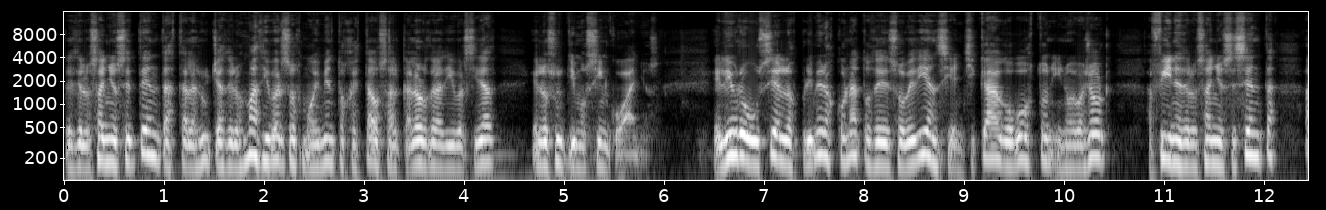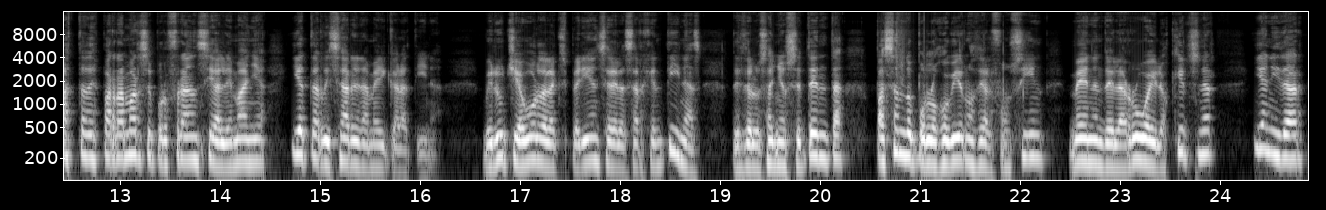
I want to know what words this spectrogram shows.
Desde los años 70 hasta las luchas de los más diversos movimientos gestados al calor de la diversidad en los últimos cinco años. El libro bucea en los primeros conatos de desobediencia en Chicago, Boston y Nueva York a fines de los años 60 hasta desparramarse por Francia, Alemania y aterrizar en América Latina. Belucci aborda la experiencia de las argentinas desde los años 70, pasando por los gobiernos de Alfonsín, Menem de la Rúa y los Kirchner, y anidar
